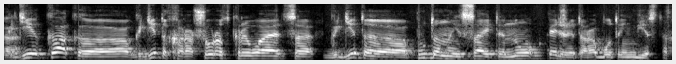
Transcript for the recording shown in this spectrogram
Где как, э, где-то хорошо раскрывается, где-то путанные сайты, но, опять же, это работа инвестора.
